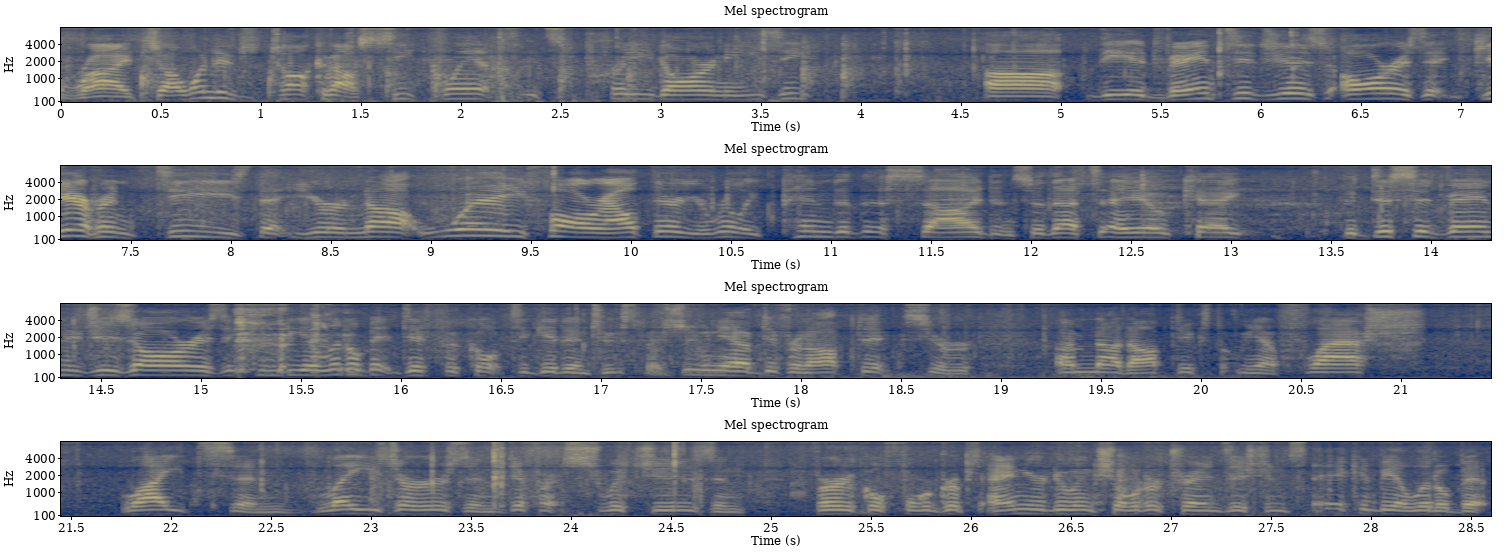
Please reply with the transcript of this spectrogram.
All right, so I wanted to talk about C-clamps. It's pretty darn easy. Uh, the advantages are is it guarantees that you're not way far out there. You're really pinned to this side, and so that's a-okay. The disadvantages are is it can be a little bit difficult to get into, especially when you have different optics. Or I'm not optics, but we have flash lights and lasers and different switches and vertical foregrips and you're doing shoulder transitions, it can be a little bit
